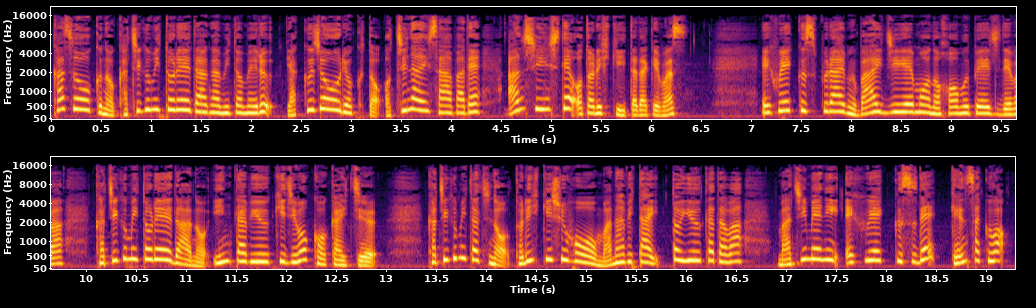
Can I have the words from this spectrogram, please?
数多くの勝ち組トレーダーが認める約定力と落ちないサーバで安心してお取引いただけます。FX プライム by GMO のホームページでは、勝ち組トレーダーのインタビュー記事を公開中。勝ち組たちの取引手法を学びたいという方は、真面目に FX で検索を。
